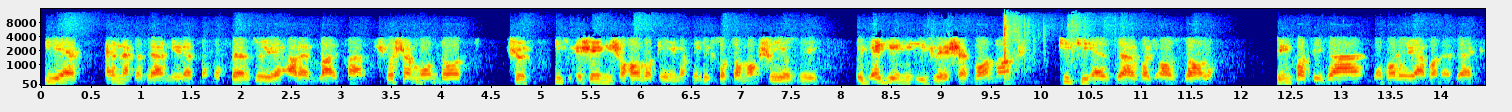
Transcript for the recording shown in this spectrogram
Ilyet ennek az elméletnek a szerzője Arendt Leithart sosem mondott, sőt, és én is a hallgatóinak mindig szoktam hangsúlyozni, hogy egyéni ízlések vannak, kiki ezzel vagy azzal szimpatizál, de valójában ezek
